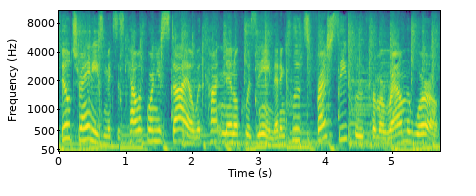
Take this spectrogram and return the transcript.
Phil Trani's mixes California style with continental cuisine that includes fresh seafood from around the world.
